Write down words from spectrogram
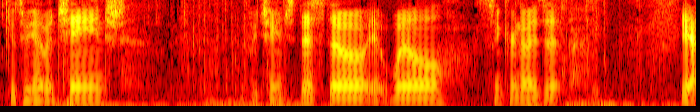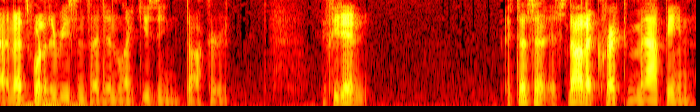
because we haven't changed. If we change this though, it will synchronize it. Yeah, and that's one of the reasons I didn't like using Docker. If you didn't, it doesn't, it's not a correct mapping.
